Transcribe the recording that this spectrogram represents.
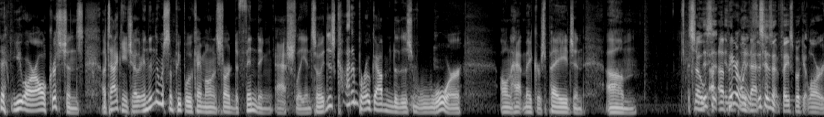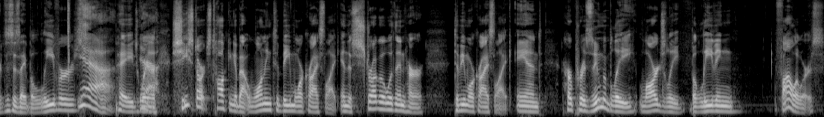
you are all Christians attacking each other. And then there were some people who came on and started defending Ashley. And so it just kind of broke out into this war on Hatmaker's page. And um, So is- uh, apparently that's this isn't Facebook at large. This is a believers Yeah. page where Yeah. she starts talking about wanting to be more Christ-like and the struggle within her to be more Christ-like, and her presumably largely believing followers.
